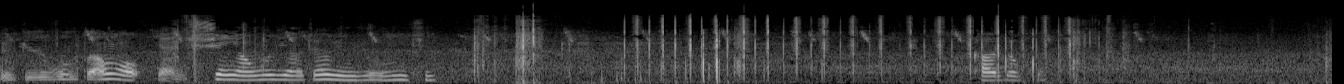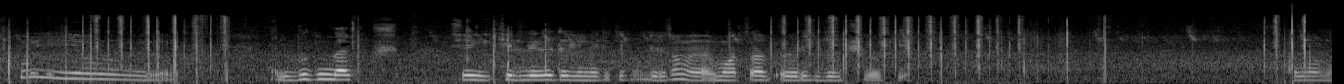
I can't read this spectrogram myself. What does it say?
Gökyüzü buldu ama yani şey yağmur yağacağı benziyor onun için. Karga bu. Yani bugün belki şey kedilere de yönelik yapabiliriz ama yani muhatap öyle bir uçuyor ki. Tamam mı?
